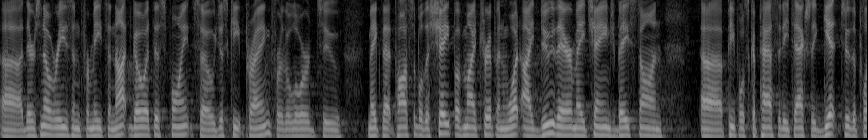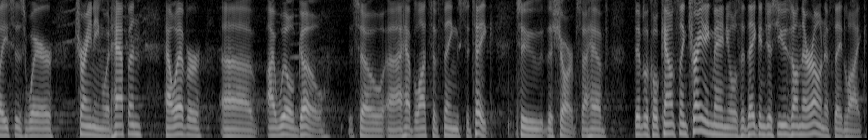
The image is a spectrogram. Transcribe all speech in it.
Uh, there's no reason for me to not go at this point, so just keep praying for the Lord to make that possible. The shape of my trip and what I do there may change based on uh, people's capacity to actually get to the places where training would happen. However, uh, I will go. So uh, I have lots of things to take to the Sharps. I have biblical counseling training manuals that they can just use on their own if they'd like.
